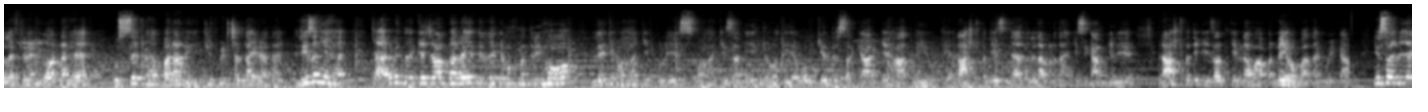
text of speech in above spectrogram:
लेफ्टिनेंट गवर्नर है, उससे जो है बना नहीं, खिटपिट चलता ही रहता है। रीजन ये है कि अरविंद केजरीवाल भले ही दिल्ली के मुख्यमंत्री हो, लेकिन वहाँ की पुलिस, वहाँ की ज़मीन जो होती है, वो केंद्र सरकार के हाथ में ही होती है। राष्ट्रपति से इजाज़त लेना पड़ता है किसी काम के लिए। राष्ट्रपति की इजाज़त के बिना वहाँ पर नहीं हो पाता है कोई काम। ये समझ लीजिए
